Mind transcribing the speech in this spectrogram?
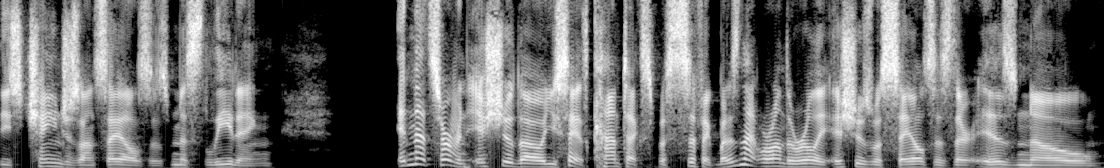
these changes on sales is misleading. Isn't that sort of an issue though? You say it's context specific but isn't that one of the really issues with sales is there is no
